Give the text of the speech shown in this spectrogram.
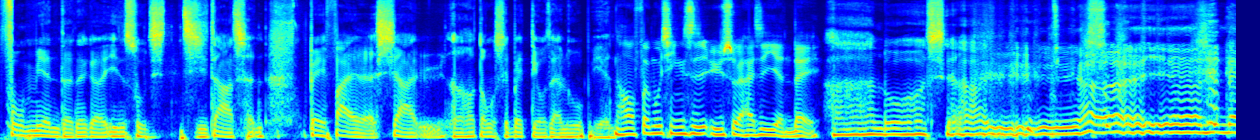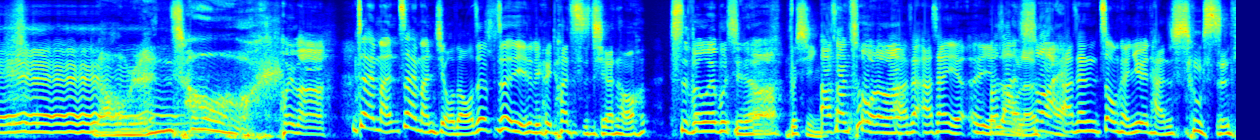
负面的那个因素集集大成，被 fire 下雨，然后东西被丢在路边，然后分不清是雨水还是眼泪。啊，落下雨和眼泪，老人臭会吗？这还蛮这还蛮久的哦，这这也是有一段时间哦，四分位不行啊，不行，阿三错了吗？阿三阿三也也老了，阿三纵横乐坛数十年。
